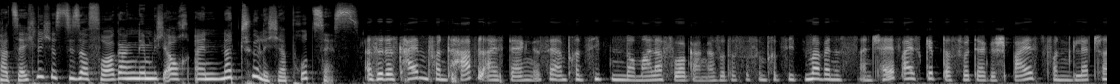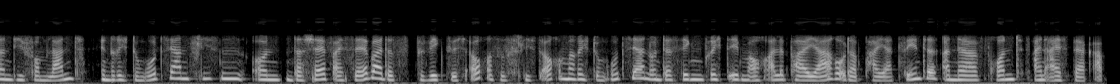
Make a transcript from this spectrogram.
Tatsächlich ist dieser Vorgang nämlich auch ein natürlicher Prozess. Also das Kalben von Tafeleisbergen ist ja im Prinzip ein normaler Vorgang. Also das ist im Prinzip immer, wenn es ein Schelfeis gibt, das wird ja gespeist von Gletschern, die vom Land in Richtung Ozean fließen. Und das Schelfeis selber, das bewegt sich auch, also es fließt auch immer Richtung Ozean und deswegen bricht eben auch alle paar Jahre oder paar Jahrzehnte an der Front ein Eisberg ab.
